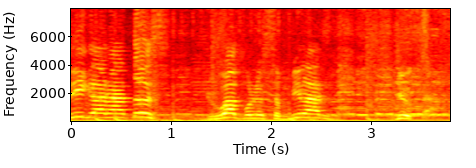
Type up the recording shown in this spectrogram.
329 juta.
